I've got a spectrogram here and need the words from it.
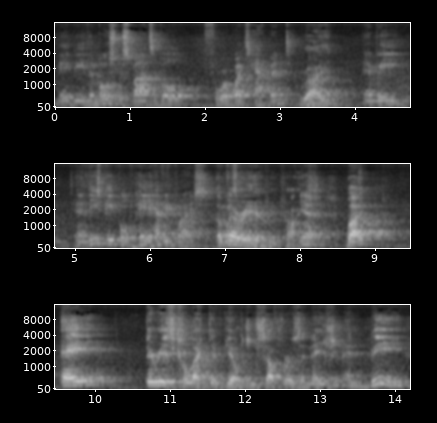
maybe the most responsible for what's happened. Right. And we and these people pay a heavy price. A very heavy price. Yeah. But A, there is collective guilt you suffer as a nation, and B,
